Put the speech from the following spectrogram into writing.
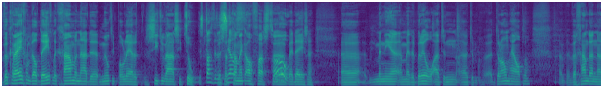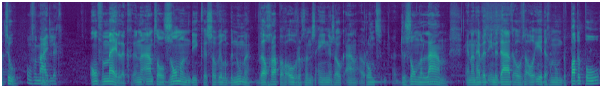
we krijgen wel degelijk, gaan we naar de multipolaire situatie toe. De stad wil dus dat zelf- kan ik alvast Oh. bij deze meneer met de bril uit een uit de eh, droom helpen. Eh, we- gaan daar naartoe. Onvermijdelijk. Onvermijdelijk. Een aantal zonnen die ik eh, zou willen benoemen. Wel grappig overigens. Eén is ook aan, rond de Zonnelaan. En dan hebben we het inderdaad over het al eerder genoemde Paddenpoel.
